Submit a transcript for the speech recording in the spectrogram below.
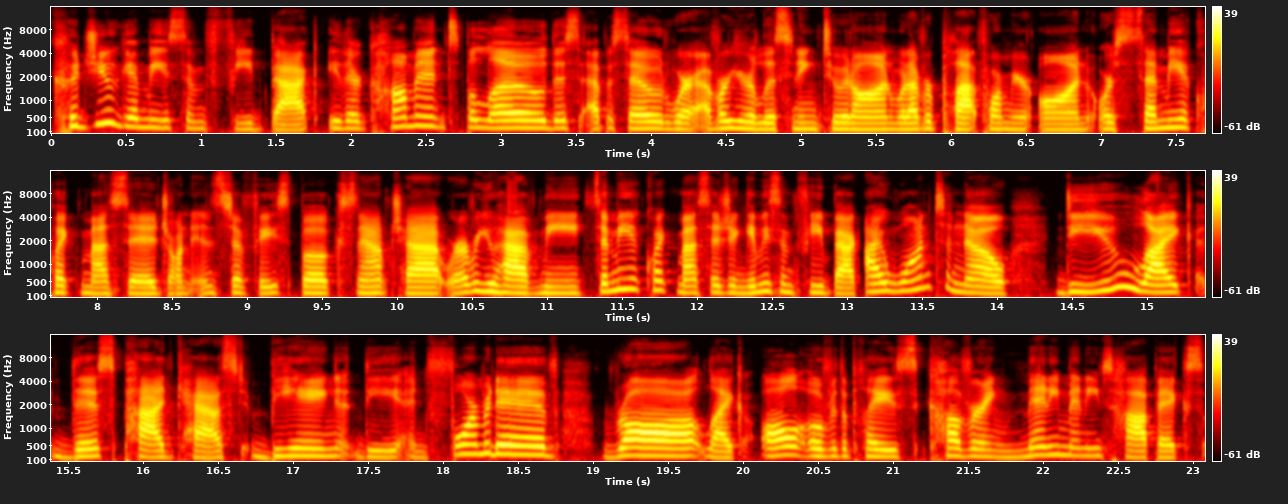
could you give me some feedback? Either comment below this episode, wherever you're listening to it on, whatever platform you're on, or send me a quick message on Insta, Facebook, Snapchat, wherever you have me. Send me a quick message and give me some feedback. I want to know Do you like this podcast being the informative, raw, like all over the place, covering many, many topics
